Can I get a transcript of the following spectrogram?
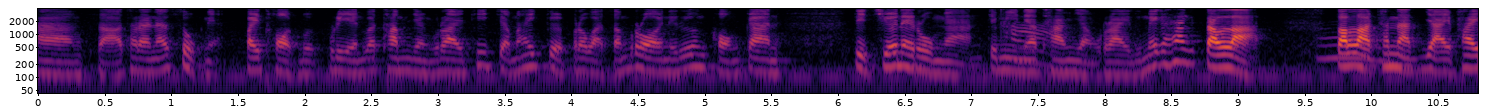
ทางสาธารณสุขเนี่ยไปถอดบทเรียนว่าทำอย่างไรที่จะไม่ให้เกิดประวัติซ้ำรอยในเรื่องของการติดเชื้อในโรงงาน จะมีแนวทางอย่างไร หรือแม้กระทั่งตลาด ตลาดขนาดใหญ่ภาย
